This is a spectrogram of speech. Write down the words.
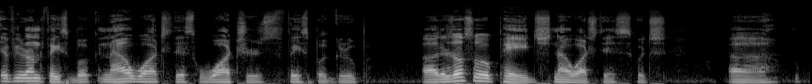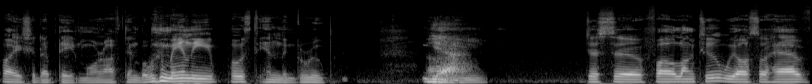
if you're on Facebook, now watch this Watchers Facebook group. Uh, there's also a page now watch this, which uh, we probably should update more often, but we mainly post in the group. Yeah, Um, just to follow along too, we also have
